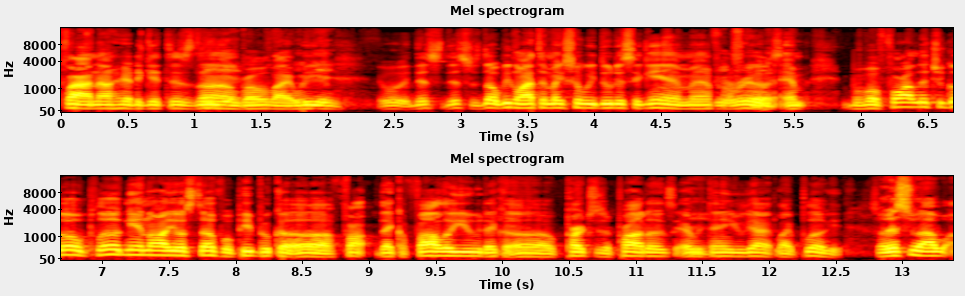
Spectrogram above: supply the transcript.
flying out here to get this done, Yeah. bro. Like we. Yeah. it This this was dope. We gonna have to make sure we do this again, man, for Yeah, of real. And but before I let you go, plug in all your stuff where people could uh fo- they could follow you, they could uh purchase the products, everything you got. Like plug it. So this is what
